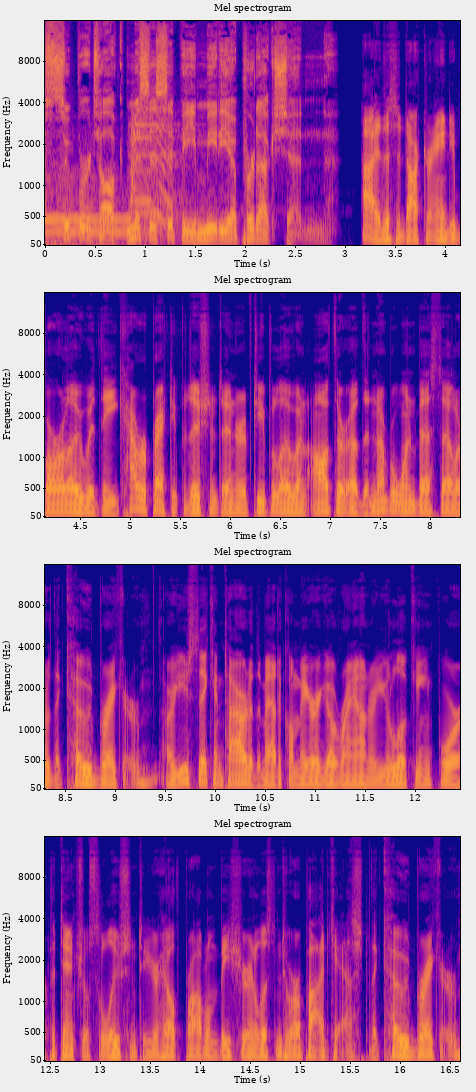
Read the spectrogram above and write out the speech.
SuperTalk Mississippi media production. Hi, this is Dr. Andy Barlow with the Chiropractic Physician Center of Tupelo and author of the number one bestseller, The Code Breaker. Are you sick and tired of the medical merry-go-round? Are you looking for a potential solution to your health problem? Be sure and listen to our podcast, The Code Breaker.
